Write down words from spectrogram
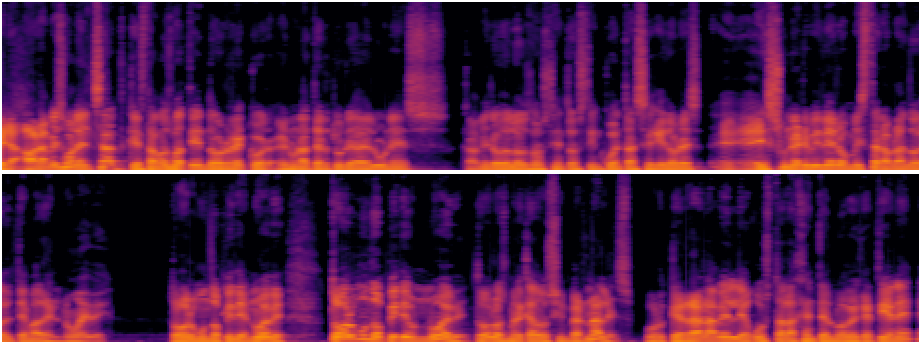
Mira, ahora mismo en el chat, que estamos batiendo récord en una tertulia de lunes, camino de los 250 seguidores, eh, es un hervidero, mister, hablando del tema del 9. Todo el mundo pide 9. Todo el mundo pide un 9, todos los mercados invernales, porque rara vez le gusta a la gente el 9 que tiene,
